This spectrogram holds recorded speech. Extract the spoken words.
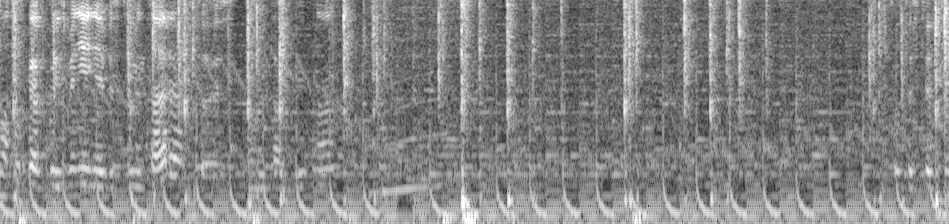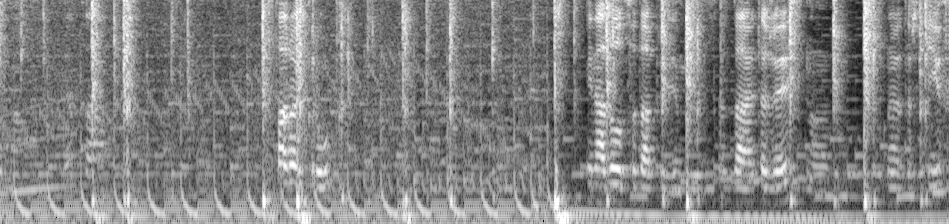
Ну, тут как бы изменения без комментариев, то есть, ну, так видно. Тут, естественно, это второй круг. И надо вот сюда приземлиться. Да, это жесть, но, но это штиф.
